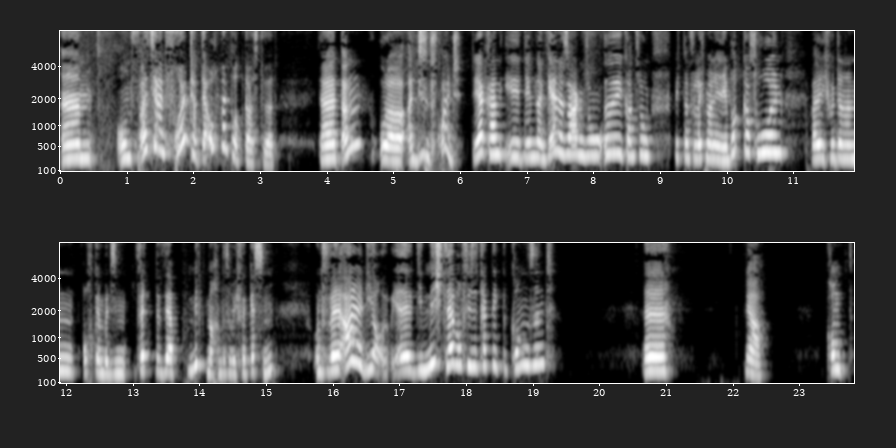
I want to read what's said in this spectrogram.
Ähm, und falls ihr einen Freund habt, der auch meinen Podcast hört, äh, dann, oder an diesen Freund, der kann dem dann gerne sagen, so, ey, kannst du mich dann vielleicht mal in den Podcast holen? Weil ich würde dann auch gerne bei diesem Wettbewerb mitmachen, das habe ich vergessen. Und wenn alle, die, äh, die nicht selber auf diese Taktik gekommen sind, äh, ja, kommt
